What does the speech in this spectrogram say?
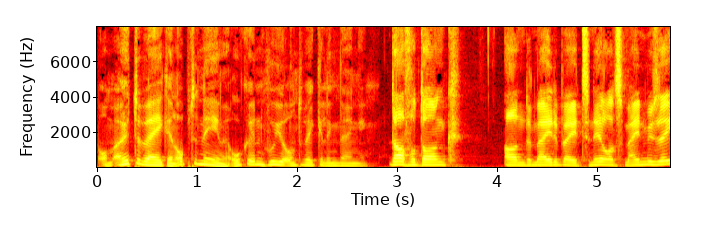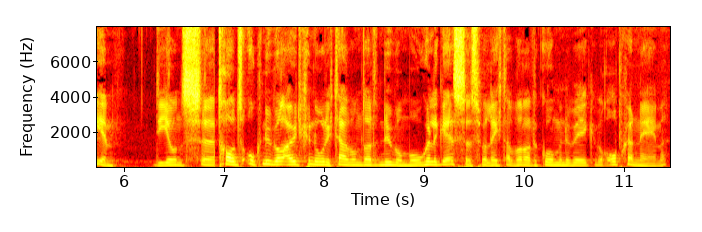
om uit te wijken en op te nemen. Ook een goede ontwikkeling, denk ik. Daarvoor dank aan de meiden bij het Nederlands Mijnmuseum. Die ons uh, trouwens ook nu weer uitgenodigd hebben, omdat het nu weer mogelijk is. Dus wellicht dat we dat de komende weken weer op gaan nemen.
